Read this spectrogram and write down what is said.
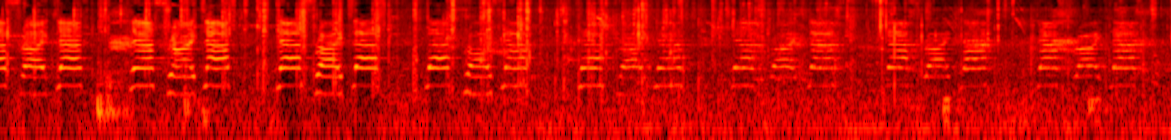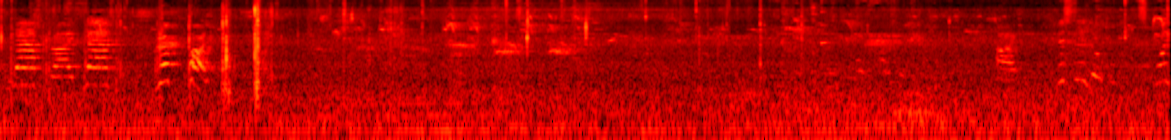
Left, right, left. Left, right, left. Left, right, left. Left, right, left. Left, right, left. Left, right, left. Left, right, left. Left, right, left. Left, right, left. Group call. I, Crystal Lobo, school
